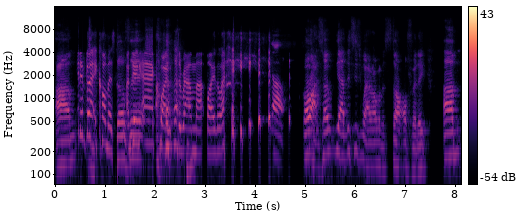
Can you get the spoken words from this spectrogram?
um, in inverted commas, I'm doing it... air quotes around that, by the way. yeah. All right, so yeah, this is where I want to start off. Really, um,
